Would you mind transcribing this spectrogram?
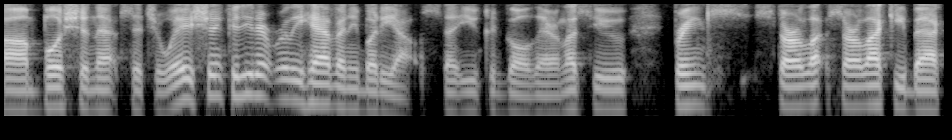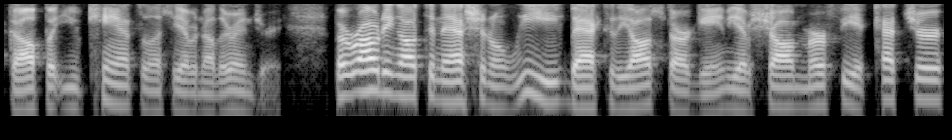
um, Bush in that situation because you didn't really have anybody else that you could go there unless you bring Star Strzelecki back up, but you can't unless you have another injury. But rounding out the National League, back to the All Star game, you have Sean Murphy at catcher,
